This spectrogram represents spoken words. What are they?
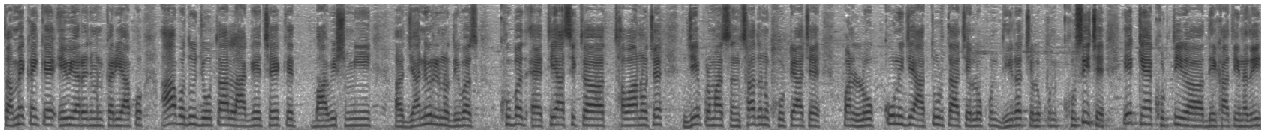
તમે કંઈક એવી અરેન્જમેન્ટ કરી આપો. આ બધું જોતા લાગે છે કે બાવીસમી જાન્યુઆરીનો દિવસ ખૂબ જ ઐતિહાસિક થવાનો છે. જે પ્રમાણે સંસાધનો ખૂટ્યા છે, પણ લોકોની જે આતુરતા છે, લોકોની ધીરજ છે, લોકોની ખુશી છે, એ ક્યાંય ખૂટતી દેખાતી નથી.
